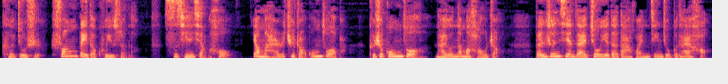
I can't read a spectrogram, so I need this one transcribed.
可就是双倍的亏损了。思前想后，要么还是去找工作吧。可是工作哪有那么好找？本身现在就业的大环境就不太好。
